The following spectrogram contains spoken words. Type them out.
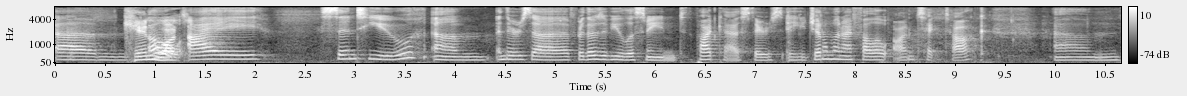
Um, Can oh, watch- I sent you, um, and there's uh, for those of you listening to the podcast, there's a gentleman I follow on TikTok. Um,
